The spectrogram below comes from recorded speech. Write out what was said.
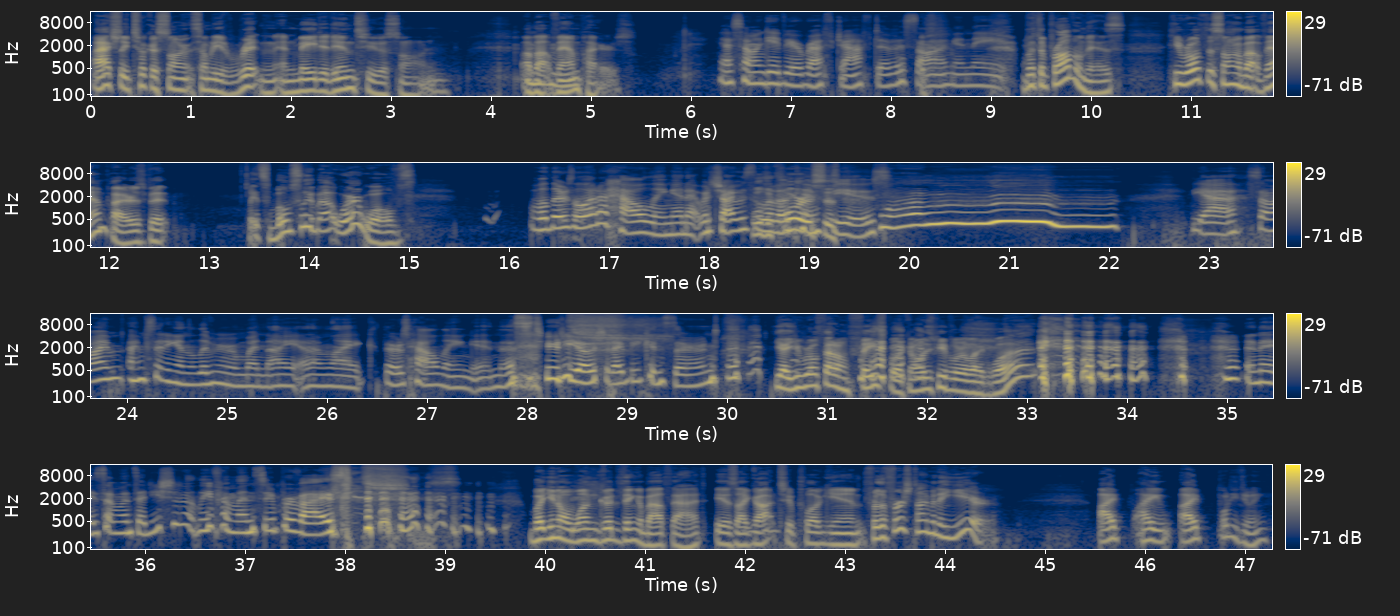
I actually took a song that somebody had written and made it into a song about Mhm. vampires. Yeah. Someone gave you a rough draft of a song and they. But the problem is, he wrote the song about vampires, but it's mostly about werewolves. Well, there's a lot of howling in it, which I was Well, a the little chorus is, confused. Yeah. So I'm I'm sitting in the living room one night and I'm like, "There's howling in the studio. Should I be concerned?" Yeah, you wrote that on Facebook, and all these people are like, "What?" and they, someone said you shouldn't leave him unsupervised. But you know, one good thing about that is I got to plug in for the first time in a year. I I I what are you doing?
